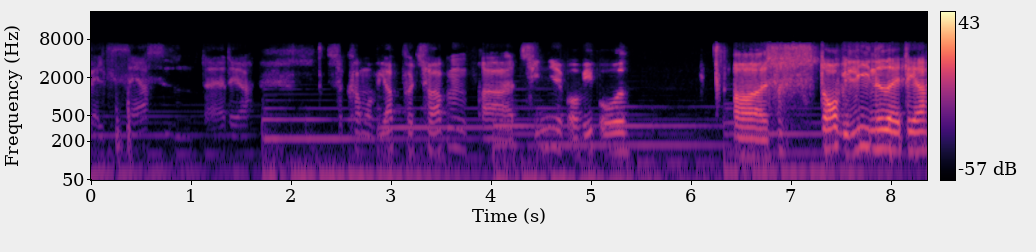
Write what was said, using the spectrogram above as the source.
øh, siden der er der. Så kommer vi op på toppen fra Tinje, hvor vi boede. Og så står vi lige nedad der,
